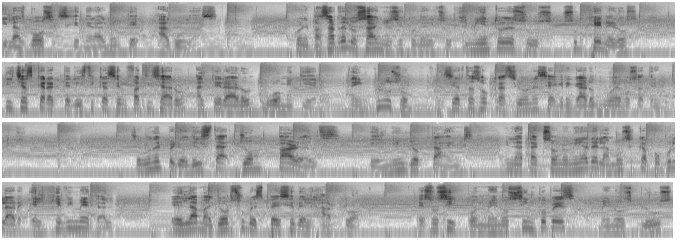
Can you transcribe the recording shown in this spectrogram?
y las voces generalmente agudas. Con el pasar de los años y con el surgimiento de sus subgéneros, dichas características se enfatizaron, alteraron u omitieron, e incluso en ciertas ocasiones se agregaron nuevos atributos. Según el periodista John Parrells del New York Times, en la taxonomía de la música popular, el heavy metal es la mayor subespecie del hard rock. Eso sí, con menos síncopes, menos blues,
